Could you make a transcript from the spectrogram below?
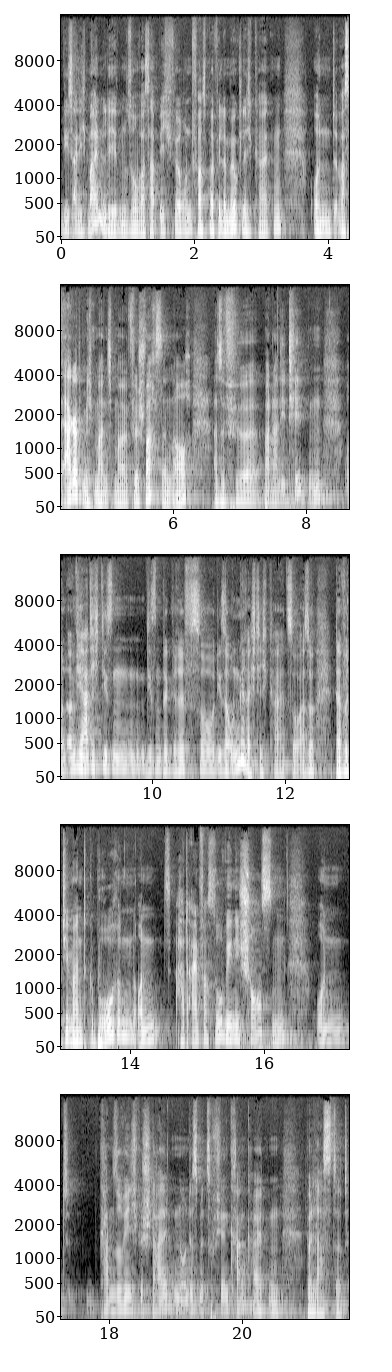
wie ist eigentlich mein Leben? So, was habe ich für unfassbar viele Möglichkeiten? Und was ärgert mich manchmal für Schwachsinn auch, also für Banalitäten. Und irgendwie hatte ich diesen, diesen Begriff so dieser Ungerechtigkeit so. Also da wird jemand geboren und hat einfach so wenig Chancen und kann so wenig gestalten und ist mit so vielen Krankheiten belastet.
